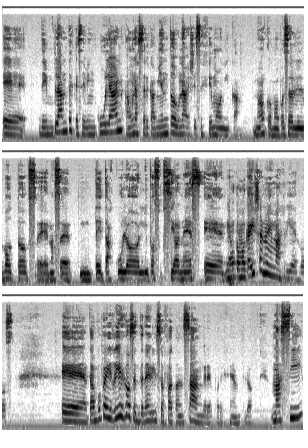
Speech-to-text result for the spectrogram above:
eh, de implantes que se vinculan a un acercamiento de una belleza hegemónica, ¿no? Como puede ser el botox, eh, no sé, tetas, culo, liposucciones, eh, ¿no? Como que ahí ya no hay más riesgos. Eh, tampoco hay riesgos en tener glisofato en sangre, por ejemplo. Más sí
